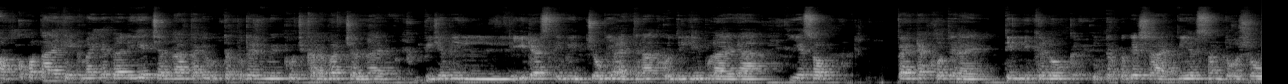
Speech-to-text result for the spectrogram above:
आपको पता है कि एक महीने पहले ये चल रहा था कि उत्तर प्रदेश में कुछ गड़बड़ चल रहा है। बीजेपी लीडर्स के बीच जो भी आदित्यनाथ को दिल्ली बुलाया गया, ये सब बैठक होते रहे। दिल्ली के लोग, उत्तर प्रदेश आए बी एस संतोष हो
